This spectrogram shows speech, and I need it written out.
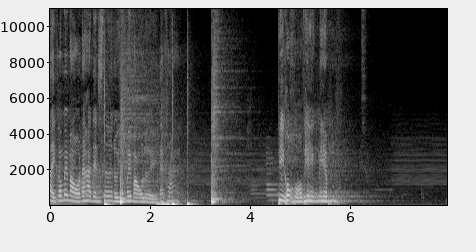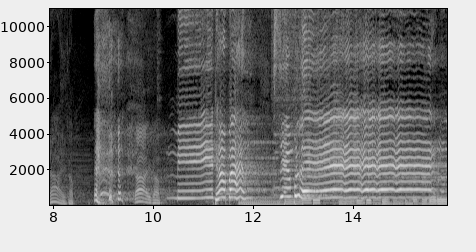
ไหร่ก็ไม่เมานะคะแดนเซอร์หนูยังไม่เมาเลยนะคะ พี่เขาขอเพลงเนม ได้ครับ ได้ครับ มีเธอเป็นเสียงเพลง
